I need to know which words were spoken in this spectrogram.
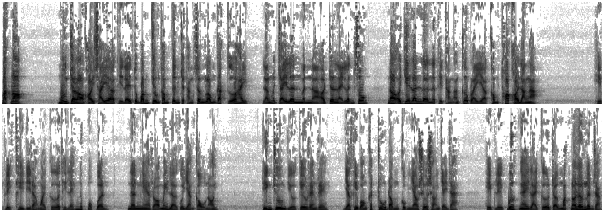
bắt nó. Muốn cho nó khỏi xảy à, thì để tôi bấm chuông thông tin cho thằng sơn long gắt cửa hay lẫn nó chạy lên mình à, ở trên này lánh xuống. Nó ở dưới lánh lên thì thằng ăn cướp này không thoát khỏi lặng à. Hiệp liệt khi đi ra ngoài cửa thì lén núp một bên, nên nghe rõ mấy lời của giang cầu nói. Tiếng chuông vừa kêu reng reng, và khi bọn khách trú đồng cùng nhau sửa soạn chạy ra, hiệp liệt bước ngay lại cửa trợn mắt nói lớn lên rằng,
